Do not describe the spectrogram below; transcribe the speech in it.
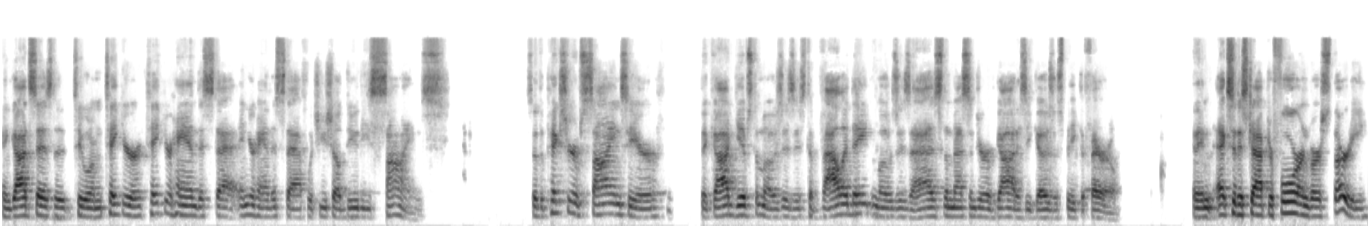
And God says to, to him, Take your take your hand, this staff in your hand, this staff, which you shall do these signs. So the picture of signs here that God gives to Moses is to validate Moses as the messenger of God as he goes to speak to Pharaoh. And in Exodus chapter 4 and verse 30,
